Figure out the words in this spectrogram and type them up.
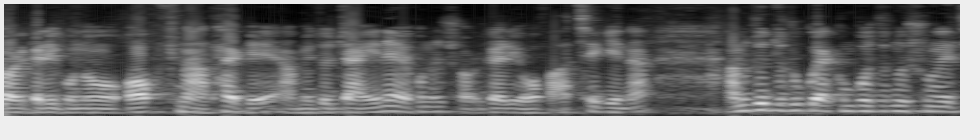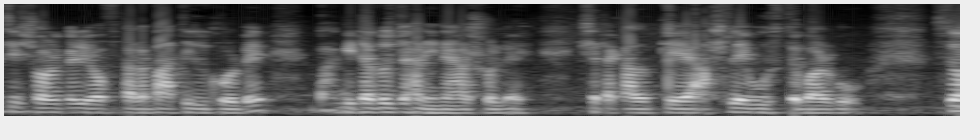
সরকারি কোনো অফ না থাকে, আমি তো জানি না এখনও সরকারি অফ আছে কিনা। আমি যতটুকু এখন পর্যন্ত শুনেছি, সরকারি অফ তারা বাতিল করবে, বাকিটা তো জানি না আসলে। সেটা কালকে আসলেই বুঝতে পারব। সো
